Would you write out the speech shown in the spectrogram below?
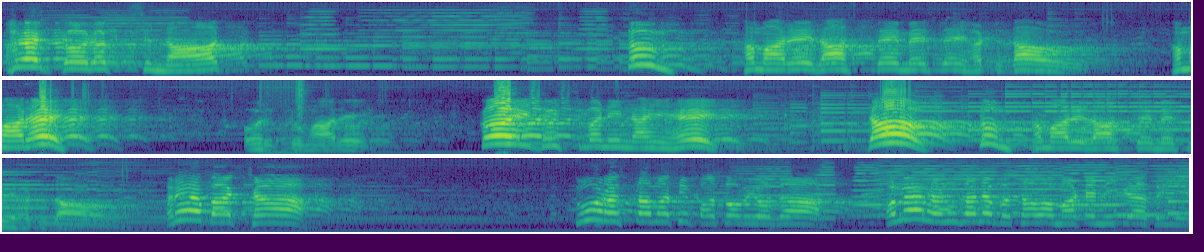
अरे गोरक्षनाथ तुम हमारे रास्ते में से हट जाओ हमारे और तुम्हारे कोई दुश्मनी नहीं है जाओ तुम हमारे रास्ते में से हट जाओ અરે બાદશાહ તું રસ્તામાંથી પાછો વયો જા અમે રણુજાને બચાવવા માટે નીકળ્યા છીએ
